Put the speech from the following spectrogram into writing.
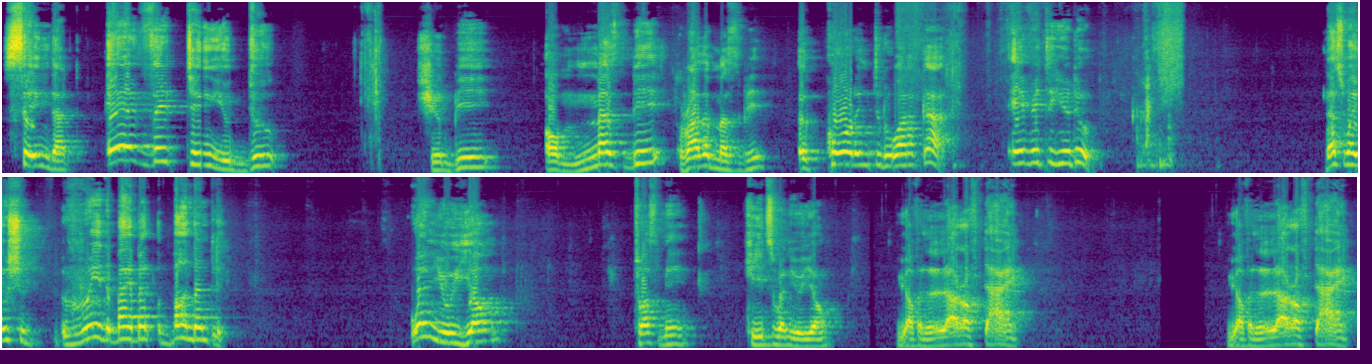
saying that everything you do should be or must be, rather must be, according to the Word of God. Everything you do. That's why you should read the Bible abundantly. When you're young, trust me, kids, when you're young, you have a lot of time. You have a lot of time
